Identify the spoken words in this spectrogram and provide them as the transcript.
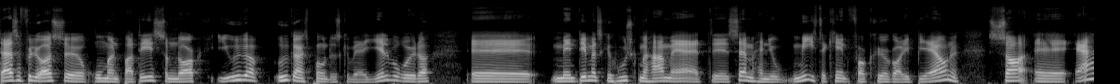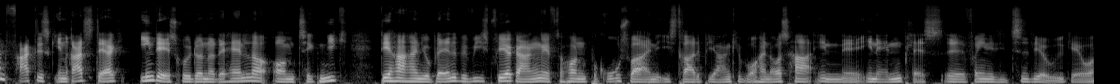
Der er selvfølgelig også øh, Roman Bardet, som nok i udgangspunktet skal være hjælperytter, øh, men det man skal huske med ham er, at øh, selvom han jo mest er kendt for at køre godt i bjergene, så øh, er han faktisk en ret stærk inddagsrytter, når det handler om teknik. Det har han jo blandt andet bevist flere gange efterhånden på grusvejene i Strade Bianche, hvor han også har en, øh, en anden plads øh, fra en af de tidligere udgaver.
